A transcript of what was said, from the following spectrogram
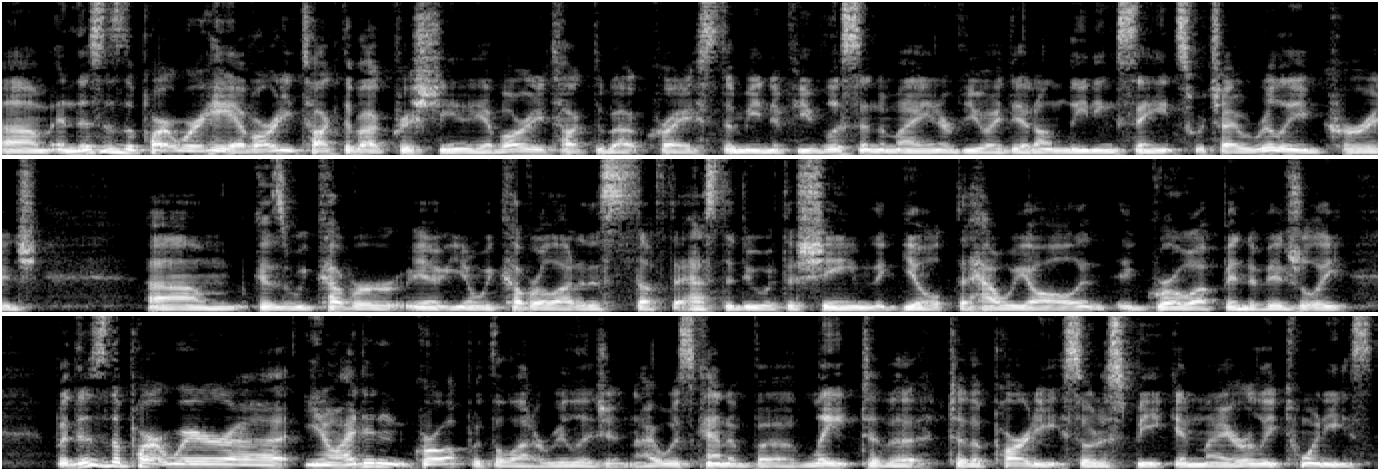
Um, and this is the part where, hey, I've already talked about Christianity. I've already talked about Christ. I mean, if you've listened to my interview I did on leading saints, which I really encourage, because um, we cover, you know, you know, we cover a lot of this stuff that has to do with the shame, the guilt, the how we all in, grow up individually. But this is the part where, uh, you know, I didn't grow up with a lot of religion. I was kind of uh, late to the to the party, so to speak, in my early twenties.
